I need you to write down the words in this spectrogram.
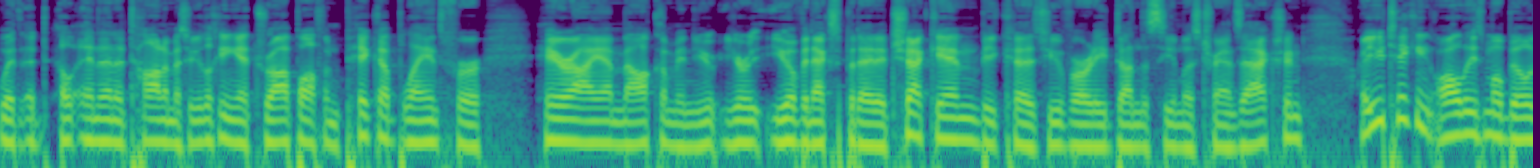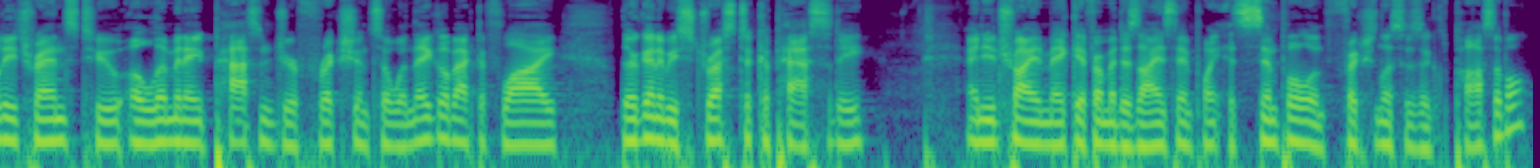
with a, and then autonomous? Are you looking at drop off and pickup lanes for here I am, Malcolm, and you you you have an expedited check in because you've already done the seamless transaction? Are you taking all these mobility trends to eliminate passenger friction? So when they go back to fly, they're going to be stressed to capacity and you try and make it from a design standpoint as simple and frictionless as possible?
